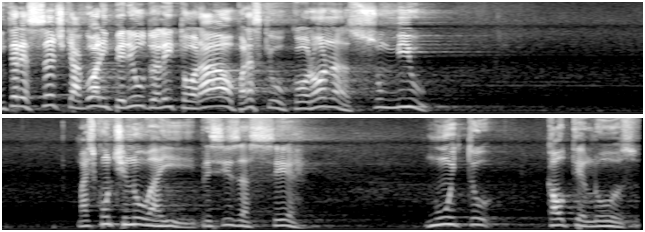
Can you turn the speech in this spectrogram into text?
Interessante que agora, em período eleitoral, parece que o corona sumiu. Mas continua aí, precisa ser muito cauteloso.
